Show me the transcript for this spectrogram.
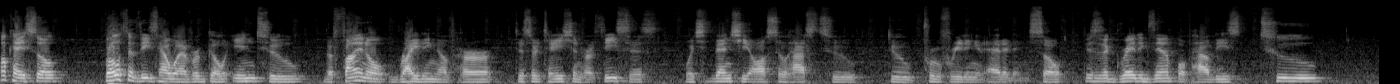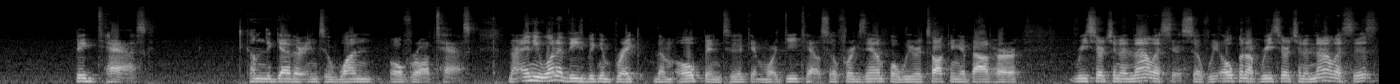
Okay, so both of these, however, go into the final writing of her dissertation, her thesis, which then she also has to do proofreading and editing. So this is a great example of how these two big tasks come together into one overall task. Now, any one of these, we can break them open to get more detail. So, for example, we were talking about her research and analysis. So, if we open up research and analysis,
